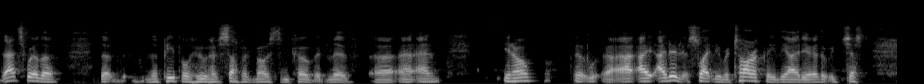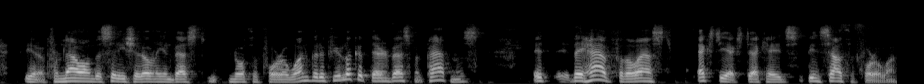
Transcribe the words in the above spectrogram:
that's where the, the, the people who have suffered most in COVID live. and, and you know, I, I did it slightly rhetorically, the idea that we just, you know, from now on the city should only invest north of 401. But if you look at their investment patterns, it, they have for the last XDX decades been south of 401.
